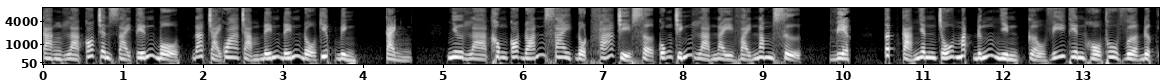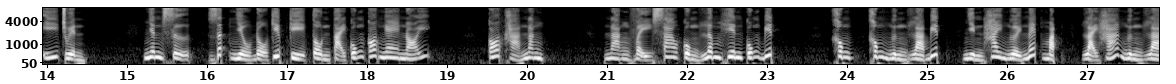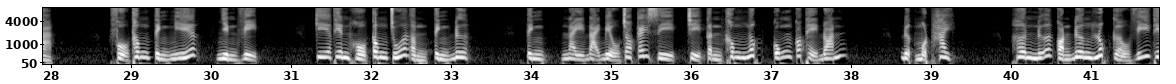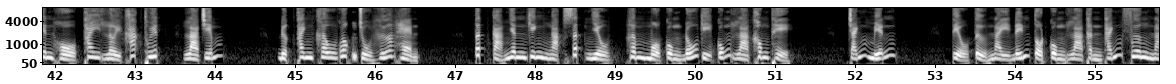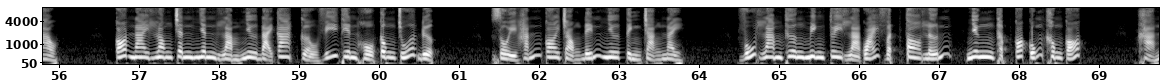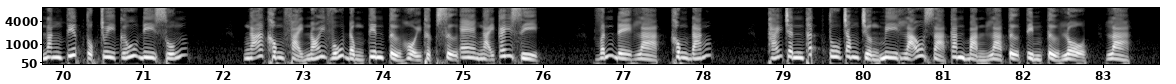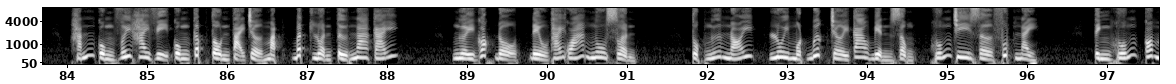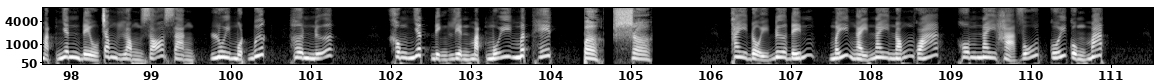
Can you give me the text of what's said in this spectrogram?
Càng là có chân dài tiến bộ, đã trải qua chạm đến đến độ kiếp bình. Cảnh, như là không có đoán sai đột phá chỉ sợ cũng chính là này vài năm sự. Việc, tất cả nhân chố mắt đứng nhìn cửu vĩ thiên hồ thu vừa được ý truyền. Nhân sự, rất nhiều độ kiếp kỳ tồn tại cũng có nghe nói. Có khả năng. Nàng vậy sao cùng Lâm Hiên cũng biết. Không, không ngừng là biết, nhìn hai người nét mặt, lại há ngừng là. Phổ thông tình nghĩa, nhìn vị. Kia thiên hồ công chúa ẩn tình đưa. Tình này đại biểu cho cái gì, chỉ cần không ngốc cũng có thể đoán. Được một hay. Hơn nữa còn đương lúc cửu vĩ thiên hồ thay lời khác thuyết là chiếm. Được thanh khâu quốc chủ hứa hẹn. Tất cả nhân kinh ngạc rất nhiều, hâm mộ cùng đố kỵ cũng là không thể. Tránh miễn. Tiểu tử này đến tột cùng là thần thánh phương nào. Có nai long chân nhân làm như đại ca cửu vĩ thiên hồ công chúa được. Rồi hắn coi trọng đến như tình trạng này. Vũ Lam thương minh tuy là quái vật to lớn, nhưng thập có cũng không có. Khả năng tiếp tục truy cứu đi xuống. Ngã không phải nói vũ đồng tiên tử hội thực sự e ngại cái gì. Vấn đề là không đáng. Thái chân thất tu trong trường mi lão giả căn bản là tự tìm tử lộ là. Hắn cùng với hai vị cùng cấp tồn tại trở mặt bất luận từ na cái. Người góc độ đều thái quá ngu xuẩn. Tục ngữ nói lui một bước trời cao biển rộng huống chi giờ phút này. Tình huống có mặt nhân đều trong lòng rõ ràng lui một bước hơn nữa. Không nhất định liền mặt mũi mất hết. Pờ, sờ. Thay đổi đưa đến, mấy ngày nay nóng quá, hôm nay hạ vũ cuối cùng mát.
